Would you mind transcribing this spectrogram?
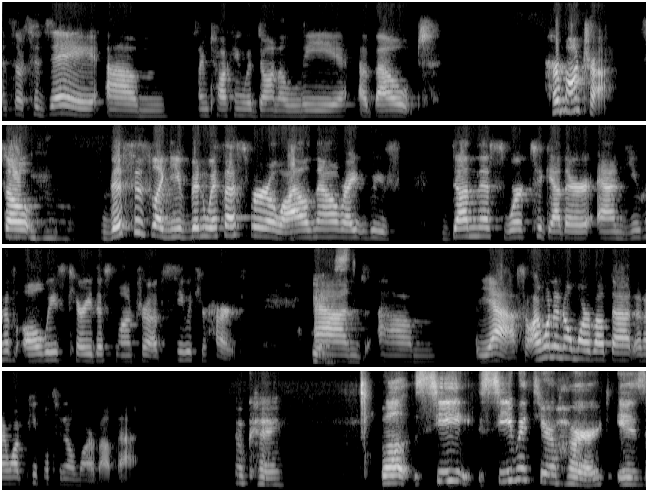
And so today, um, I'm talking with Donna Lee about her mantra so mm-hmm. this is like you've been with us for a while now, right? We've done this work together, and you have always carried this mantra of see with your heart. Yes. And um, yeah, so I want to know more about that, and I want people to know more about that. Okay. Well, see, see with your heart is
